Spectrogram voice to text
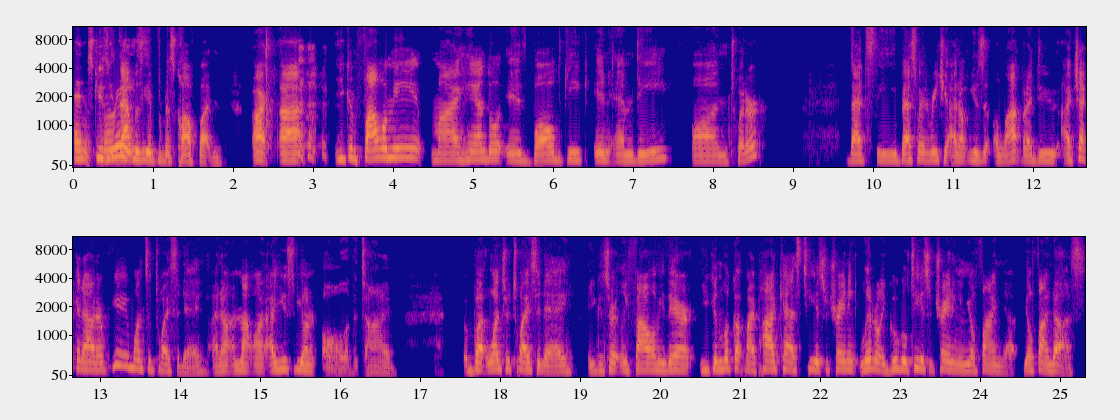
And Excuse me, that was the infamous cough button. All right, uh, you can follow me. My handle is bald geek in MD on Twitter. That's the best way to reach you. I don't use it a lot, but I do. I check it out every yeah, once or twice a day. I don't. I'm not on. I used to be on it all of the time, but once or twice a day. You can certainly follow me there. You can look up my podcast, T is for Training. Literally, Google T is for Training, and you'll find uh, you'll find us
